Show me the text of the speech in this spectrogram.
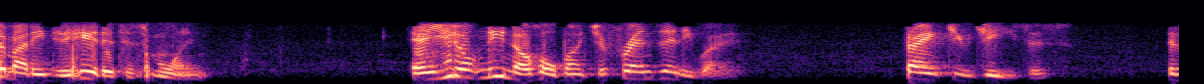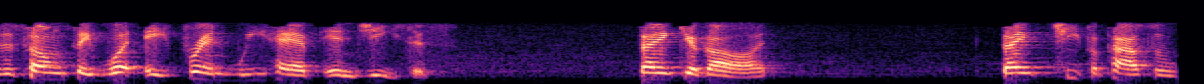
Somebody need to hear this this morning. And you don't need no whole bunch of friends anyway. Thank you, Jesus. As the song say, what a friend we have in Jesus. Thank you, God. Thank Chief Apostle.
